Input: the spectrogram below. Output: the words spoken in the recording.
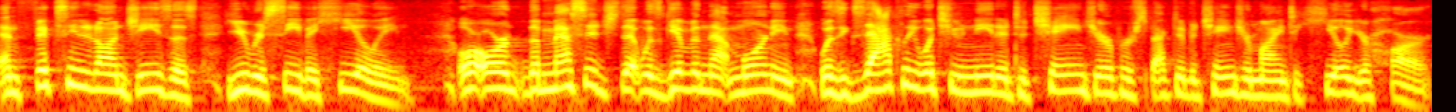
and fixing it on Jesus, you receive a healing. Or, or the message that was given that morning was exactly what you needed to change your perspective, to change your mind, to heal your heart.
